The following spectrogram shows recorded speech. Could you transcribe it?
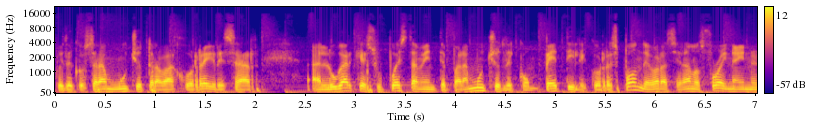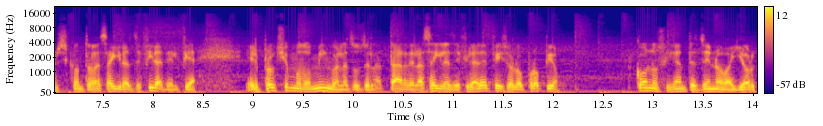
pues le costará mucho trabajo regresar al lugar que supuestamente para muchos le compete y le corresponde. Ahora serán los 49ers contra las Águilas de Filadelfia el próximo domingo a las 2 de la tarde. Las Águilas de Filadelfia hizo lo propio con los gigantes de Nueva York,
